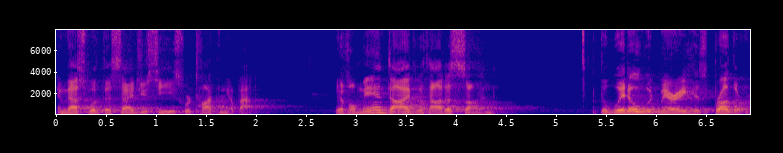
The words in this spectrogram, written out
and that's what the Sadducees were talking about. If a man died without a son, the widow would marry his brother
